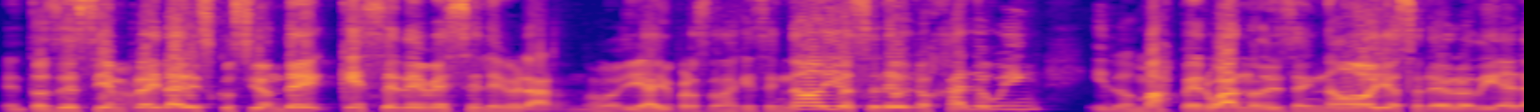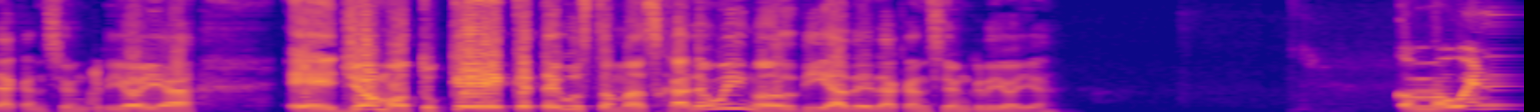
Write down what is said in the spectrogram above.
Entonces siempre hay la discusión de qué se debe celebrar, ¿no? Y hay personas que dicen, no, yo celebro Halloween, y los más peruanos dicen, no, yo celebro Día de la Canción Criolla. Eh, Yomo, ¿tú qué, qué te gusta más, Halloween o Día de la Canción Criolla? Como buena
